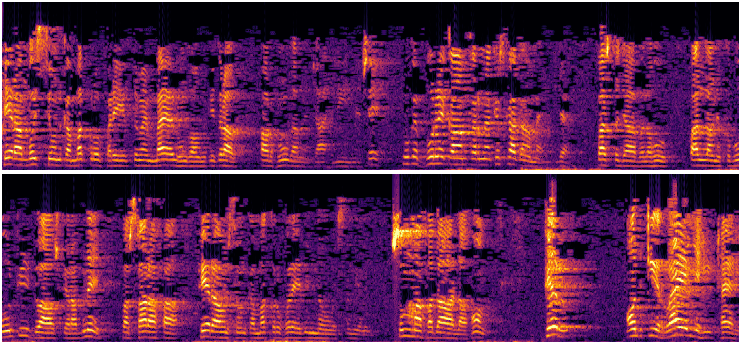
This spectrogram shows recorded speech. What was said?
پھیرا مجھ سے ان کا مکرو فریب، تو میں میل ہوں گا ان کی طرف اور ہوں گا میں جاہلین میں سے۔ کیونکہ برے کام کرنا کس کا کام ہے؟ جی۔ پست جا بلو اللہ نے قبول کی، دعا اس کے رب نے۔ پر سارا پا پھیرا ان سے ان کا مکر فرے سما بدا لہم۔ پھر ان کی رائے یہی ٹھہری۔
